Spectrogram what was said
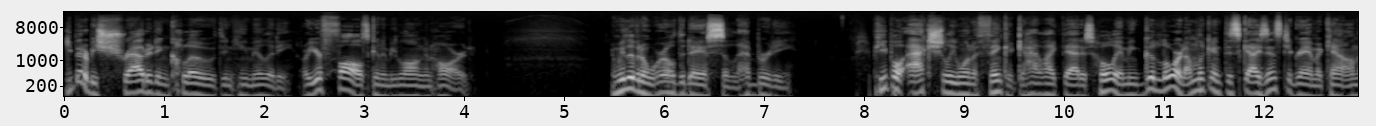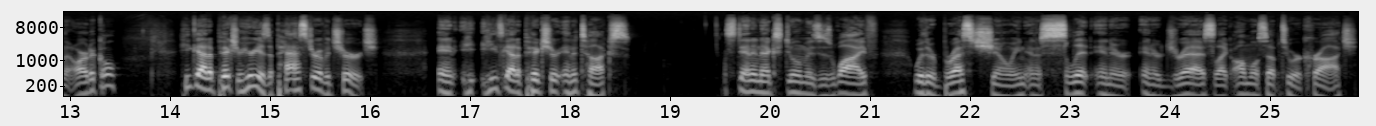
you better be shrouded and clothed in humility, or your fall is going to be long and hard. And we live in a world today of celebrity. People actually want to think a guy like that is holy. I mean, good Lord, I'm looking at this guy's Instagram account on the article. He got a picture. Here he is, a pastor of a church, and he, he's got a picture in a tux. Standing next to him is his wife with her breast showing and a slit in her in her dress, like almost up to her crotch.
